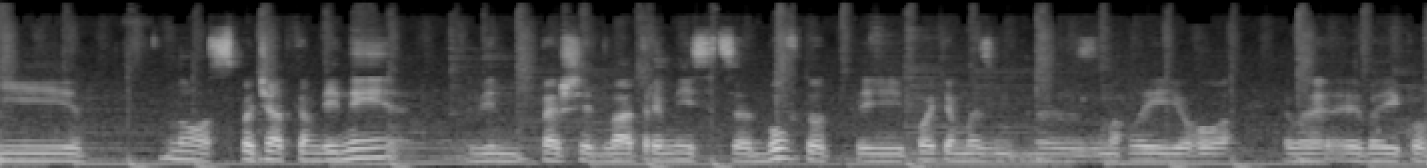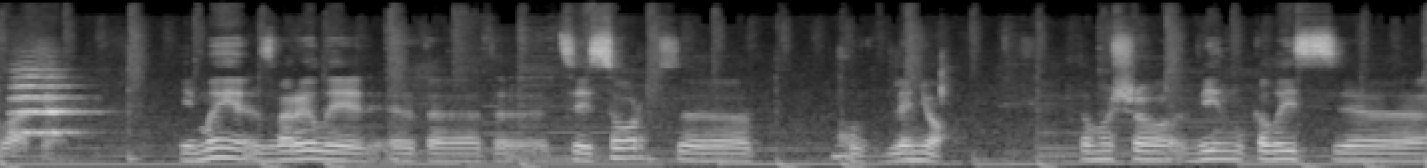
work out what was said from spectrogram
І ну, з початком війни він перші 2-3 місяці був тут, і потім ми змогли його евакуювати. І ми зварили е, цей сорт е, ну, для нього. Тому що він колись е, е,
